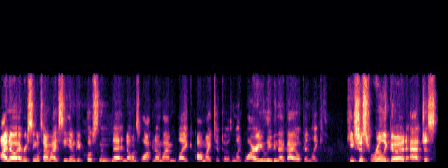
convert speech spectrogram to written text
I know every single time I see him get close to the net and no one's blocking him, I'm like on my tiptoes. I'm like, why are you leaving that guy open? Like, he's just really good at just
